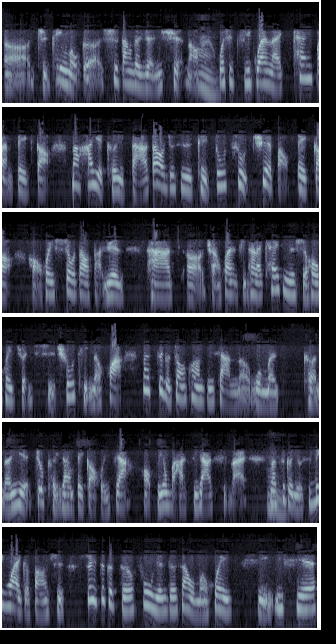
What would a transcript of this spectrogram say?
呃指定某个适当的人选呢，嗯，或是机关来看管被告，那他也可以达到就是可以督促确保被告好会受到法院。他呃传唤，请他来开庭的时候会准时出庭的话，那这个状况之下呢，我们可能也就可以让被告回家，好，不用把他羁押起来。那这个也是另外一个方式。所以这个责付原则上，我们会请一些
